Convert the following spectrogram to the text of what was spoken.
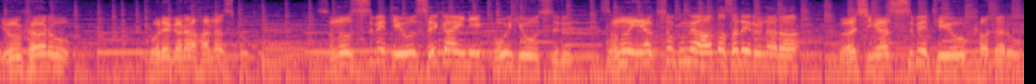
よかろうこれから話すこと その全てを世界に公表するその約束が果たされるならわしが全てを語ろう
